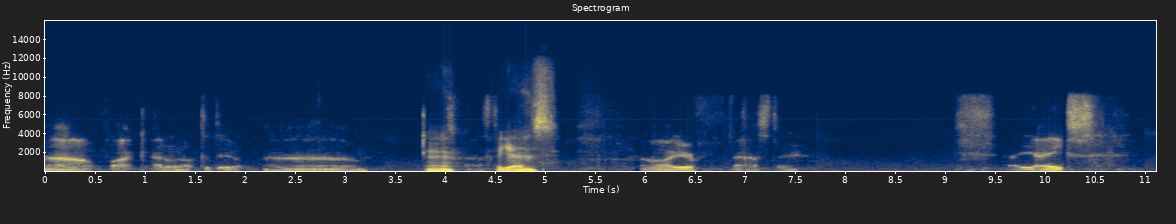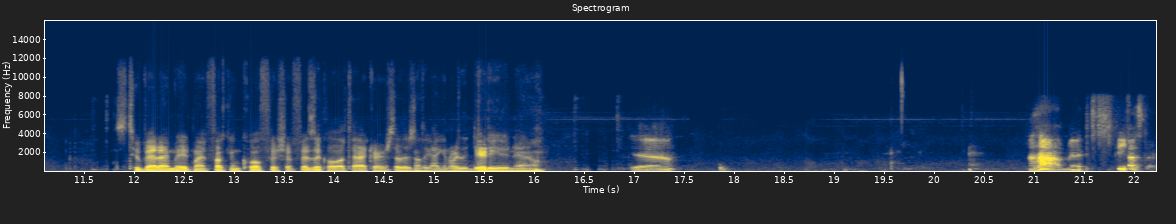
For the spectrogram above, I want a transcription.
Oh fuck! I don't know what to do. Um, Yeah, I guess. oh, you're faster. Yikes! It's too bad I made my fucking Qwilfish a physical attacker, so there's nothing I can really do to you now. Yeah. Aha! Man, speed faster.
